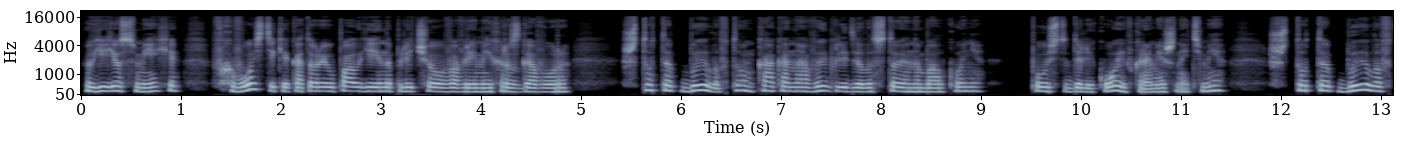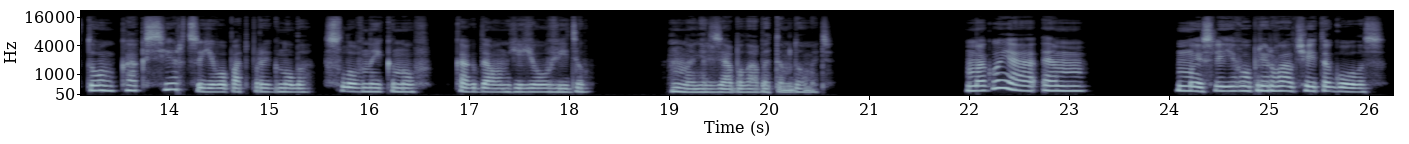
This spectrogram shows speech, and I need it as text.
В ее смехе, в хвостике, который упал ей на плечо во время их разговора. Что-то было в том, как она выглядела, стоя на балконе, пусть далеко и в кромешной тьме. Что-то было в том, как сердце его подпрыгнуло, словно икнув, когда он ее увидел. Но нельзя было об этом думать. «Могу я, эм...» Мысли его прервал чей-то голос.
